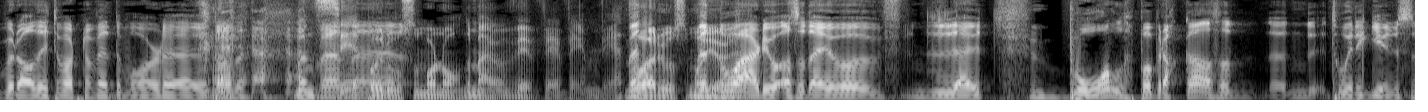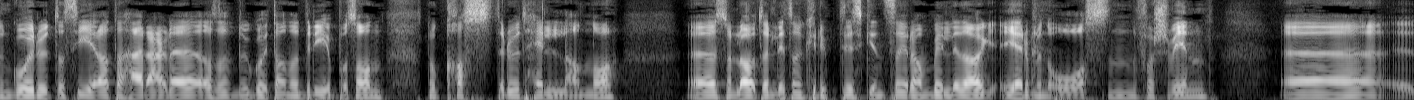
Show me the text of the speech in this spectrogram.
bra det ikke ble noe veddemål eh, ut av det. Men, Men, se på eh, Rosenborg nå. De er jo, hvem- vet Men, hva Rosenborg men gjør? nå er det jo altså det er jo, det er jo et bål på brakka. Altså, Tore Ginussen går ut og sier at det her er det Altså, det går ikke an å drive på sånn. Nå kaster du ut Helland nå, som la ut et litt sånn kryptisk Instagram-bilde i dag. Gjermund Aasen forsvinner. Uh,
